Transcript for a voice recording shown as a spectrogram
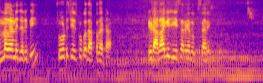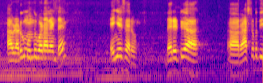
ఉన్నదాన్ని జరిపి చోటు చేసుకోక తప్పదట. ఈవిడ అలాగే చేశారు కదా ఒకసారి. ఆవిడ అడుగు ముందు పడాలంటే ఏం చేశారు? డైరెక్ట్గా రాష్ట్రపతి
